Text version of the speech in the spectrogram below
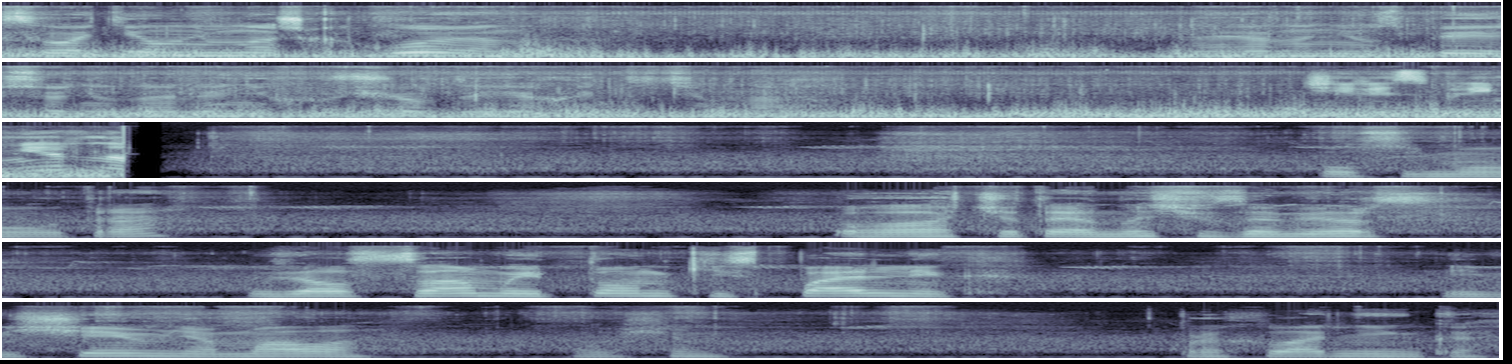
Схватил немножко говен успею сегодня до Оленей Хрущев доехать до темна. Через примерно Пол седьмого утра. О, что-то я ночью замерз. Взял самый тонкий спальник. И вещей у меня мало. В общем, прохладненько.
